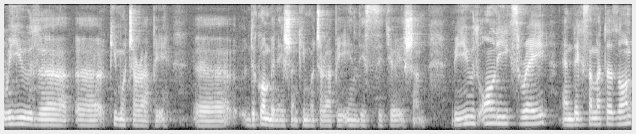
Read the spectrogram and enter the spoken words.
we use chemotherapy, uh, the combination chemotherapy in this situation. We use only X-ray and dexamethasone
